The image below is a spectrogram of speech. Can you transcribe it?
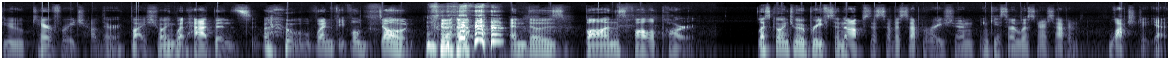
to care for each other by showing what happens when people don't and those bonds fall apart. Let's go into a brief synopsis of a separation in case our listeners haven't watched it yet.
